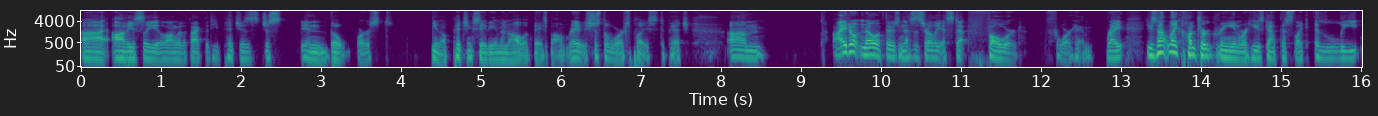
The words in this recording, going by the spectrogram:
Uh, obviously, along with the fact that he pitches just in the worst, you know, pitching stadium in all of baseball. Right, it's just the worst place to pitch. Um, I don't know if there's necessarily a step forward for him, right? He's not like Hunter Greene, where he's got this like elite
